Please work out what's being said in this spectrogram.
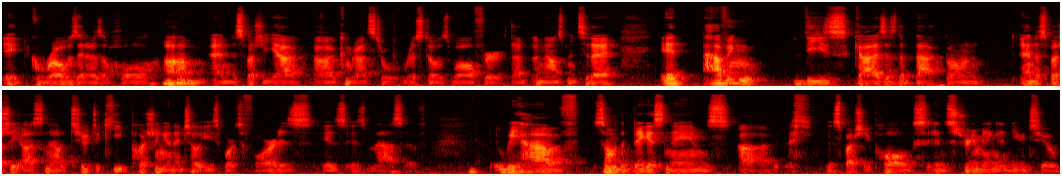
it grows it as a whole, mm-hmm. um, and especially yeah. Uh, congrats to Risto as well for that announcement today. It having these guys as the backbone, and especially us now too, to keep pushing NHL esports forward is is is massive. We have some of the biggest names, uh, especially Polgz in streaming and YouTube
